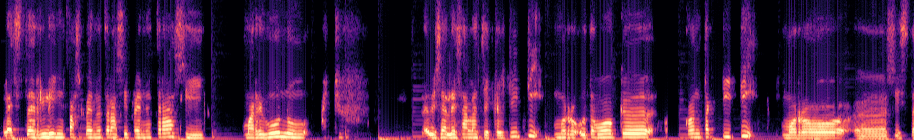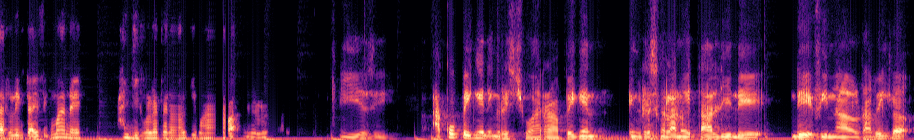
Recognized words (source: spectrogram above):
Lek Sterling pas penetrasi penetrasi mari ngono. Aduh Lek misalnya salah cekel titik moro utawa ke kontak titik moro eh, si Sterling diving mana anjing oleh penalti mana pak gitu iya sih. Aku pengen Inggris juara pengen Inggris ngelano Italia di di final tapi kok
